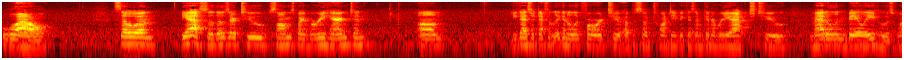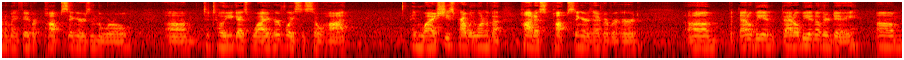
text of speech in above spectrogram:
wow. So um, yeah, so those are two songs by Marie Harrington. Um, you guys are definitely going to look forward to episode 20 because I'm going to react to Madeline Bailey, who is one of my favorite pop singers in the world, um, to tell you guys why her voice is so hot and why she's probably one of the hottest pop singers I've ever heard. Um, but that'll be in, that'll be another day. Um,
